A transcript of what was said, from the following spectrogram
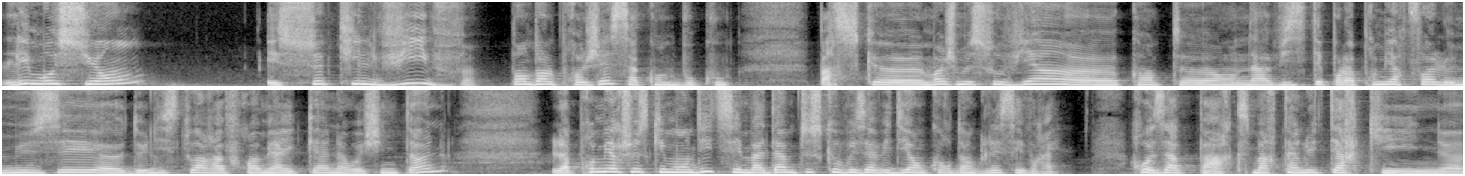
L'émotion et ce qu'ils vivent pendant le projet, ça compte beaucoup. Parce que moi, je me souviens euh, quand euh, on a visité pour la première fois le musée euh, de l'histoire afro-américaine à Washington, la première chose qu'ils m'ont dit, c'est Madame, tout ce que vous avez dit en cours d'anglais, c'est vrai. Rosa Parks, Martin Luther King, euh,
